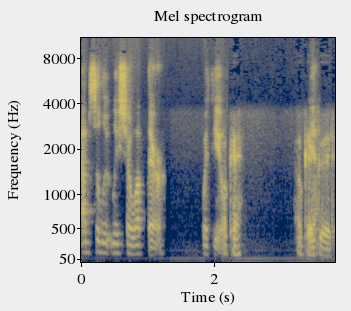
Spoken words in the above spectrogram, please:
absolutely show up there with you. Okay. Okay, Yeah. good.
